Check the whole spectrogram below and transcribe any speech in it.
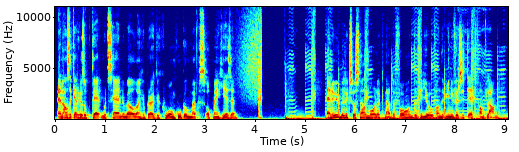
En als ik ergens op tijd moet zijn, wel, dan gebruik ik gewoon Google Maps op mijn gsm. En nu wil ik zo snel mogelijk naar de volgende video van de Universiteit van Vlaanderen.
